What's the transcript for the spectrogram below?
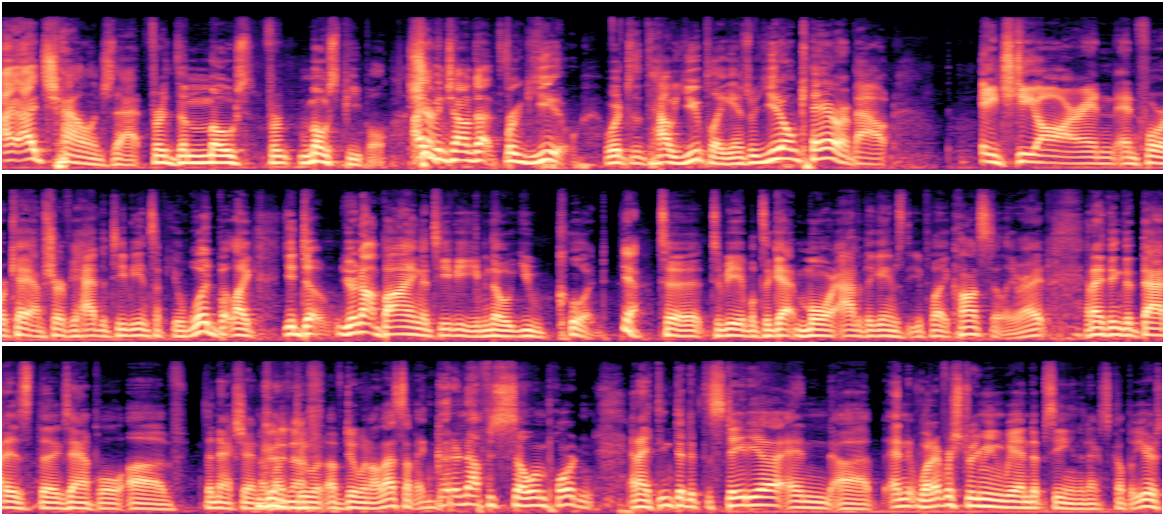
I, I challenge that for the most for most people. I Sure. even challenge that for you, which is how you play games. Where you don't care about HDR and, and 4K. I'm sure if you had the TV and stuff, you would, but like you don't. You're not buying a TV, even though you could. Yeah. To to be able to get more out of the games that you play constantly, right? And I think that that is the example of the next gen of, doing of doing all that stuff. And good enough is so important. And I think that if the Stadia and uh, and whatever streaming we end up seeing in the next couple of years,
